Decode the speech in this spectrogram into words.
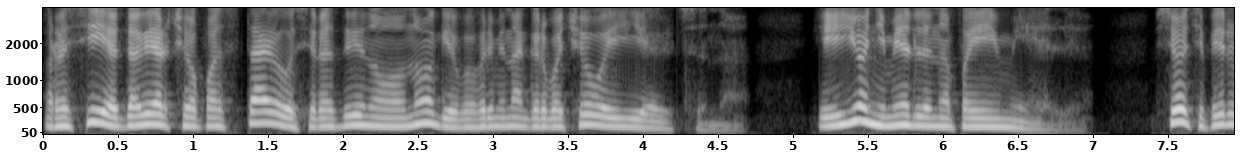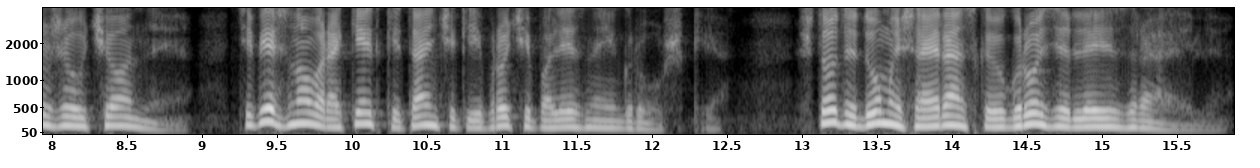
Россия доверчиво подставилась и раздвинула ноги во времена Горбачева и Ельцина. И ее немедленно поимели. Все, теперь уже ученые. Теперь снова ракетки, танчики и прочие полезные игрушки. Что ты думаешь о иранской угрозе для Израиля?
